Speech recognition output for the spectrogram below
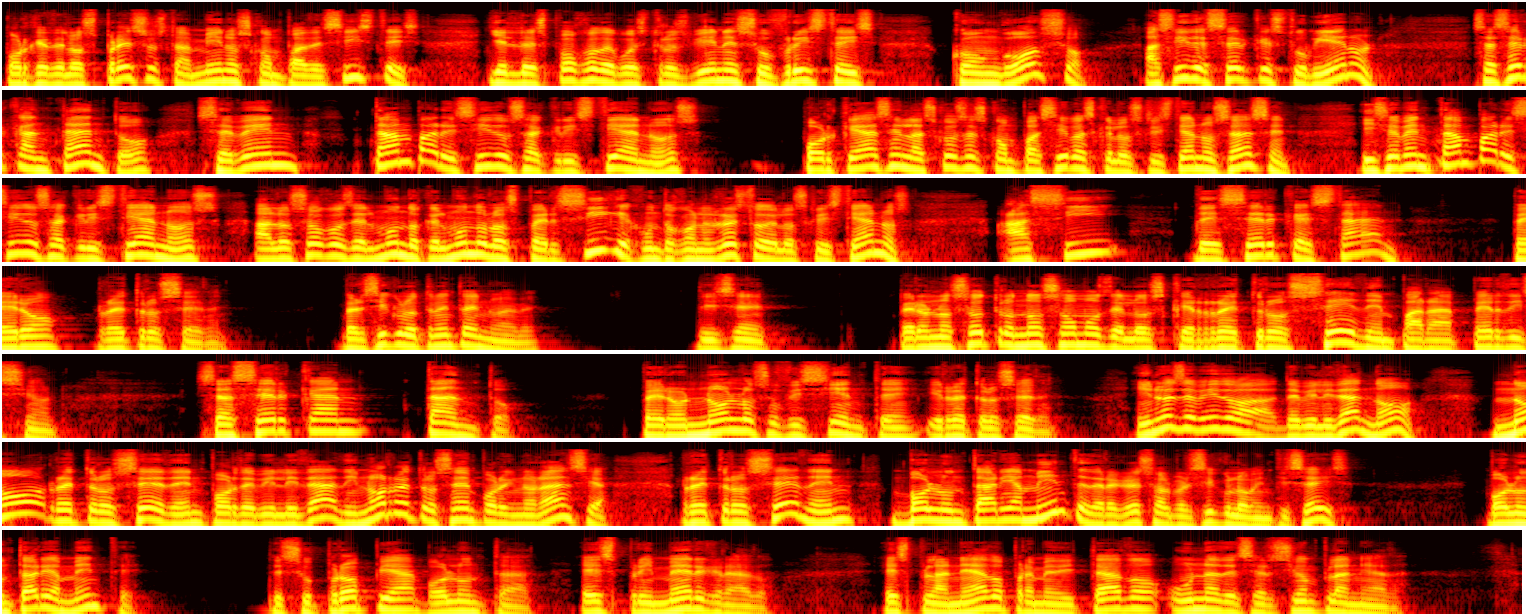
porque de los presos también os compadecisteis, y el despojo de vuestros bienes sufristeis con gozo, así de que estuvieron. Se acercan tanto, se ven tan parecidos a cristianos, porque hacen las cosas compasivas que los cristianos hacen, y se ven tan parecidos a cristianos a los ojos del mundo, que el mundo los persigue junto con el resto de los cristianos. Así de cerca están, pero retroceden. Versículo 39 dice, pero nosotros no somos de los que retroceden para perdición. Se acercan tanto, pero no lo suficiente y retroceden. Y no es debido a debilidad, no. No retroceden por debilidad y no retroceden por ignorancia. Retroceden voluntariamente, de regreso al versículo 26. Voluntariamente, de su propia voluntad. Es primer grado. Es planeado, premeditado, una deserción planeada.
